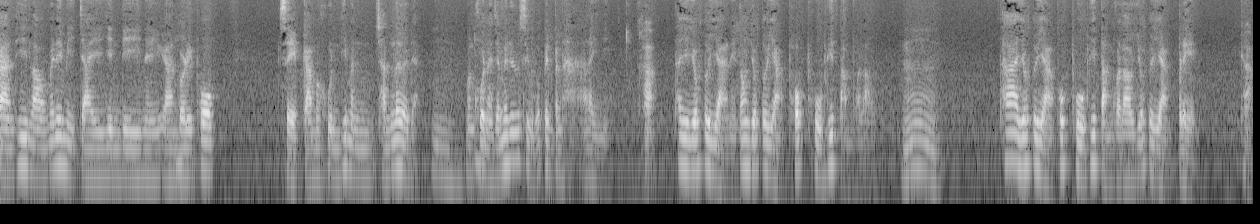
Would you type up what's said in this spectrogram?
การที่เราไม่ได้มีใจยินดีในการบริโภค เสพกรรมคุณที่มันชั้นเลิศอะอืมบางคนอาจจะไม่ได้รู้สึกว่าเป็นปัญหาอะไรนี่ ครับ ถ้าจะยกตัวอย่างเนี่ยต้องยกตัวอย่างภพภูมิที่ต่ำกว่าเรา อืมถ้ายกตัวอย่างภพภูมิที่ต่ำกว่าเรา ยกตัวอย่างเปรตครับ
